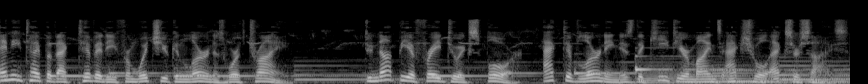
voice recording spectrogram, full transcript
Any type of activity from which you can learn is worth trying. Do not be afraid to explore. Active learning is the key to your mind's actual exercise.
